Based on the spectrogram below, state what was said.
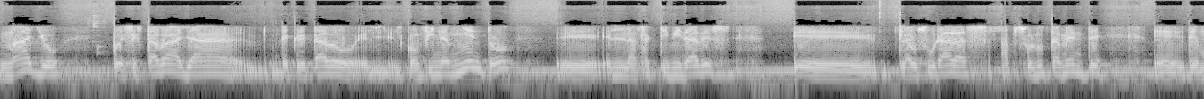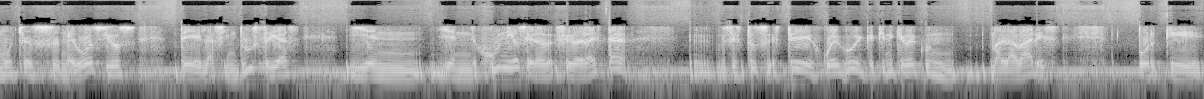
mayo, pues estaba ya decretado el, confinamiento, las actividades clausuradas absolutamente de muchos negocios, de las industrias, y en, y en junio se, se dará esta pues estos, este juego que tiene que ver con malabares porque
